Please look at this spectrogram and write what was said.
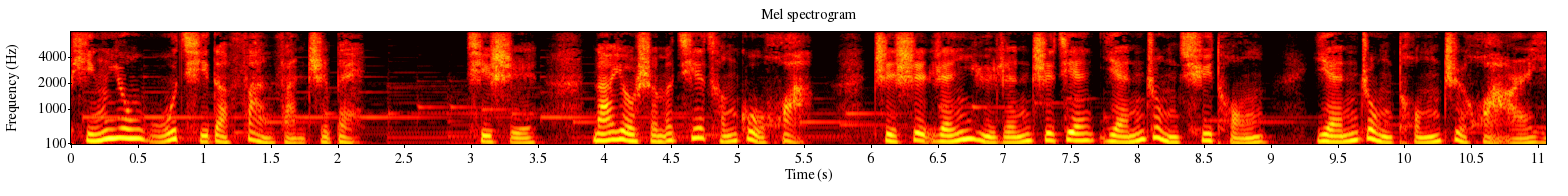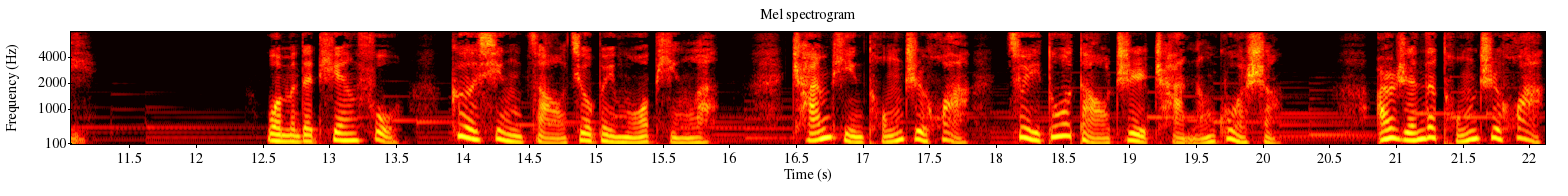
平庸无奇的泛泛之辈。其实哪有什么阶层固化，只是人与人之间严重趋同、严重同质化而已。我们的天赋、个性早就被磨平了，产品同质化最多导致产能过剩，而人的同质化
